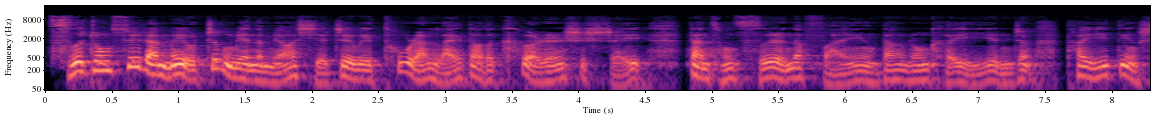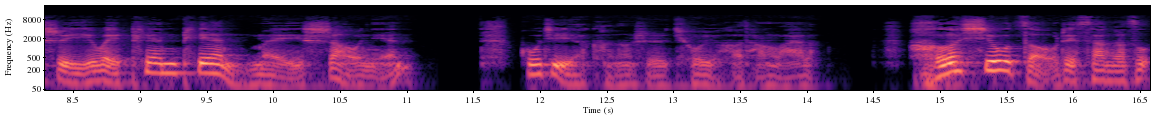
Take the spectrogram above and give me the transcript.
词中虽然没有正面的描写这位突然来到的客人是谁，但从词人的反应当中可以印证，他一定是一位翩翩美少年。估计也可能是秋雨荷塘来了。何修走这三个字，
